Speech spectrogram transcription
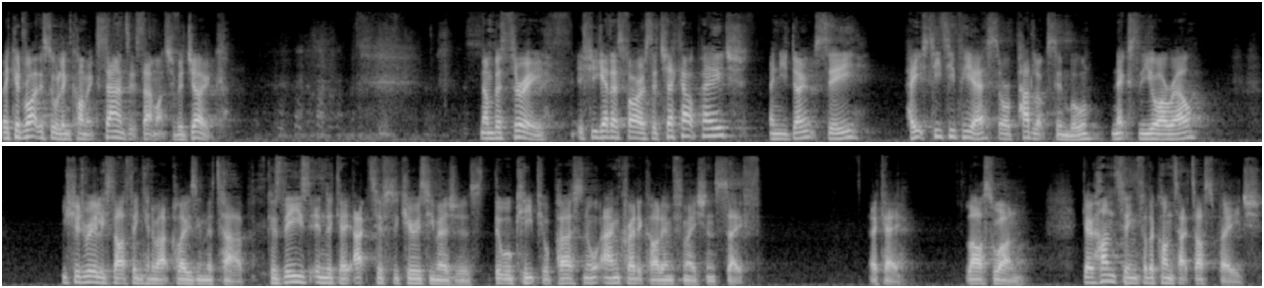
They could write this all in Comic Sans, it's that much of a joke. Number three, if you get as far as the checkout page and you don't see HTTPS or a padlock symbol next to the URL, you should really start thinking about closing the tab because these indicate active security measures that will keep your personal and credit card information safe. Okay, last one. Go hunting for the Contact Us page.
